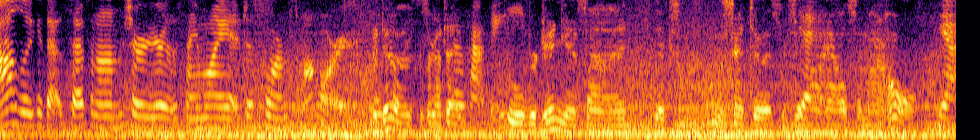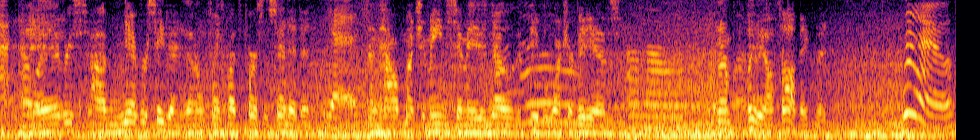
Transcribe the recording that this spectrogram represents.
I look at that stuff and I'm sure you're the same way it just warms my heart. It does because I got so that happy. little Virginia sign that was sent to us. It's in my house in my hall. Yeah, No every I've never seen that. I don't think about the person sent it and, Yes. and how much it means to me to know that people watch our videos. I know. And I'm completely off topic, but No.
